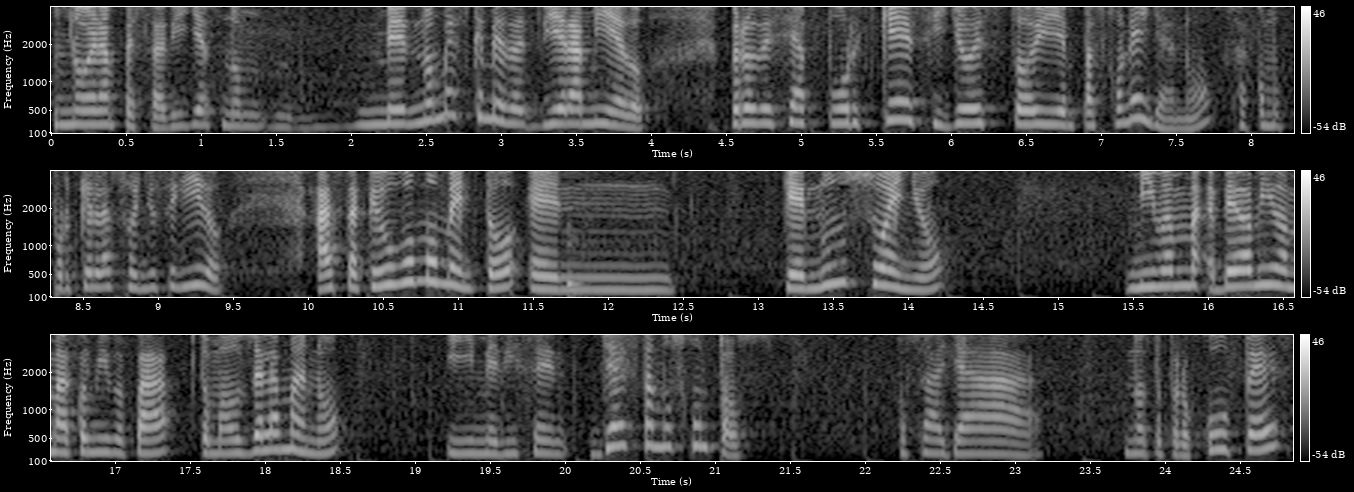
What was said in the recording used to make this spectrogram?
No eran pesadillas, no, me, no me es que me diera miedo, pero decía, ¿por qué si yo estoy en paz con ella, no? O sea, como, ¿por qué la sueño seguido? Hasta que hubo un momento en que en un sueño veo a mi mamá con mi papá tomados de la mano y me dicen, ya estamos juntos. O sea, ya no te preocupes,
